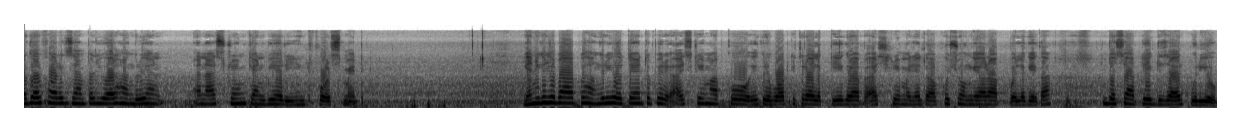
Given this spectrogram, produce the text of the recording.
अगर for example you are hungry an ice cream can be a reinforcement यानी कि जब आप हंग्री होते हैं तो फिर आइसक्रीम आपको एक रिवॉर्ड की तरह लगती है। अगर आप आइसक्रीम मिले तो आप खुश होंगे और आपको लगेगा जैसे आपकी एक डिज़ायर पूरी हो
